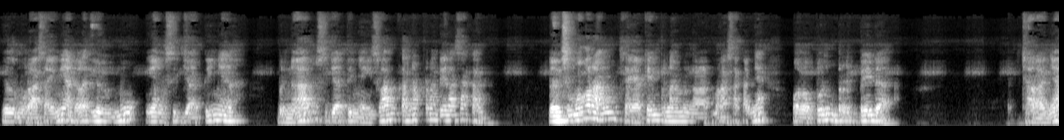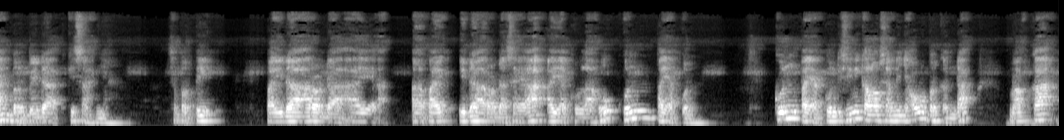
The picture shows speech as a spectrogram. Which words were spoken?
ilmu rasa ini adalah ilmu yang sejatinya benar sejatinya Islam karena pernah dirasakan. Dan semua orang saya yakin pernah merasakannya walaupun berbeda. Caranya berbeda kisahnya. Seperti Paida aroda uh, Paida aroda saya ayakulahu kun payakun. Kun payakun di sini kalau seandainya Allah berkehendak maka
